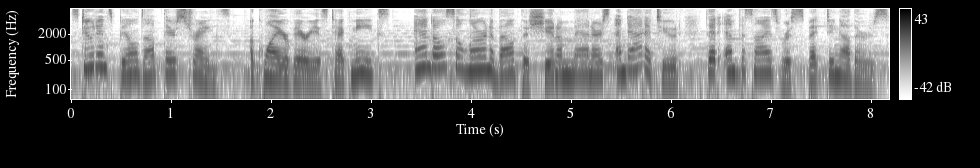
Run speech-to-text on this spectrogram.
students build up their strengths, acquire various techniques, and also learn about the Shiram manners and attitude that emphasize respecting others.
